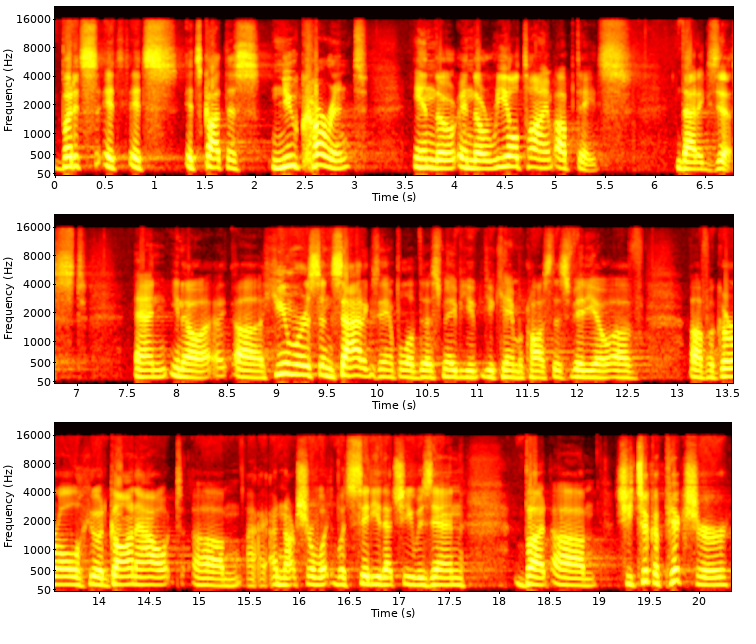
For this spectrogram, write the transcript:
but it's, it's, it's, it's got this new current in the, in the real time updates that exist. And, you know, a, a, humorous and sad example of this, maybe you, you came across this video of, of a girl who had gone out, um, I, am not sure what, what city that she was in, but um, she took a picture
